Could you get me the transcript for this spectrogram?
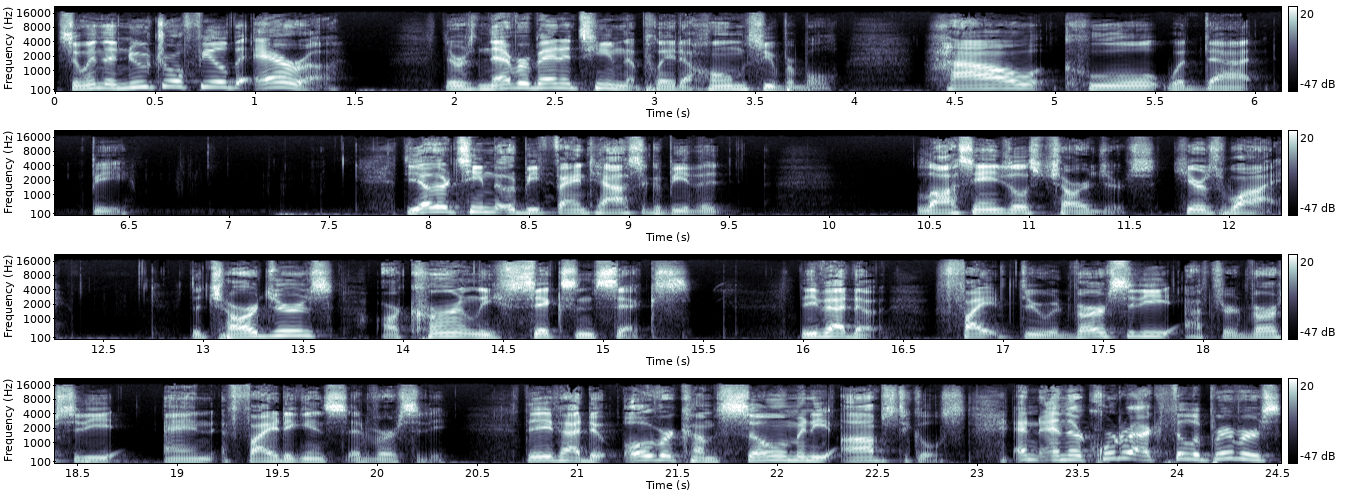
So in the neutral field era, there's never been a team that played a home Super Bowl. How cool would that? The other team that would be fantastic would be the Los Angeles Chargers. Here's why. The Chargers are currently 6 and 6. They've had to fight through adversity after adversity and fight against adversity. They've had to overcome so many obstacles. And and their quarterback Philip Rivers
